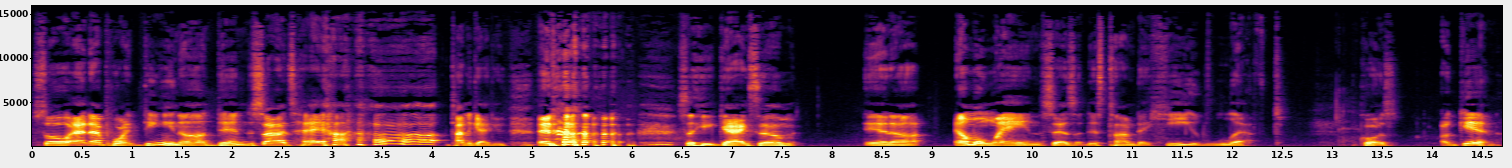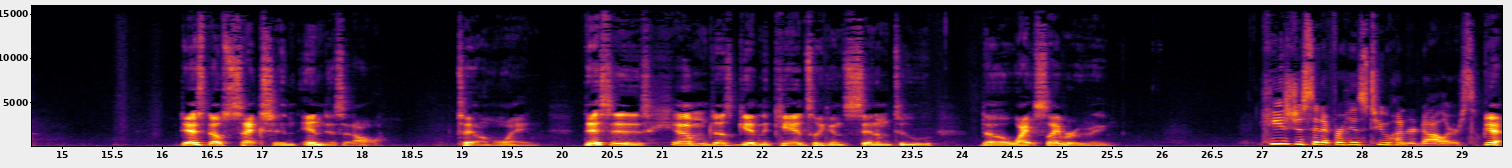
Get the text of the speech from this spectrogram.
So at that point, Dean uh, then decides, hey, ha, ha, ha, time to gag you. And so he gags him. And uh, Elmer Wayne says at this time that he left. Because, again, there's no section in this at all to Elmer Wayne. This is him just getting the kid so he can send him to the white slavery ring. He's just in it for his two hundred dollars. Yeah.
